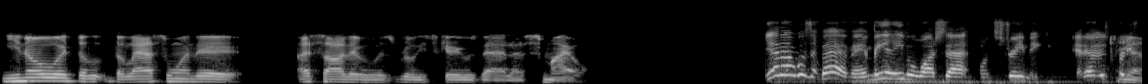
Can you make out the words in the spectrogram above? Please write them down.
you know what? The the last one that I saw that was really scary was that uh, Smile. Yeah, that wasn't bad, man. Me and Eva watched that on streaming, and it was pretty Yeah.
